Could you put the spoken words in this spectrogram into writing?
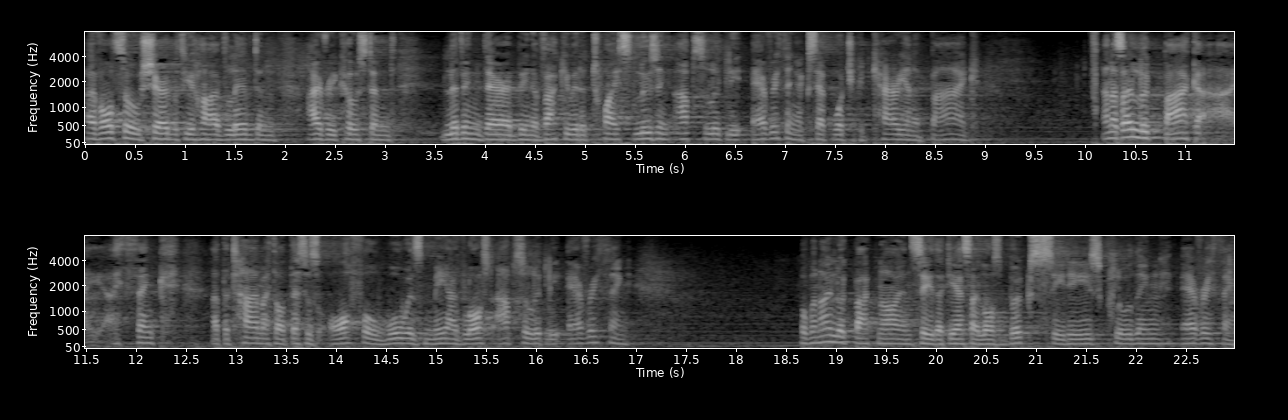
I've also shared with you how I've lived in Ivory Coast and living there, being evacuated twice, losing absolutely everything except what you could carry in a bag. And as I look back, I, I think at the time, I thought, this is awful. Woe is me. I've lost absolutely everything. But when I look back now and see that, yes, I lost books, CDs, clothing, everything,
